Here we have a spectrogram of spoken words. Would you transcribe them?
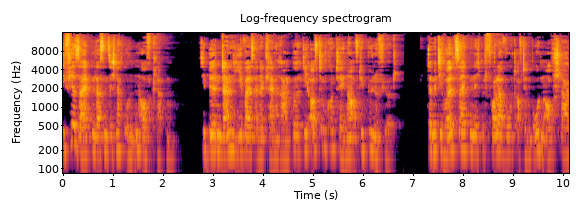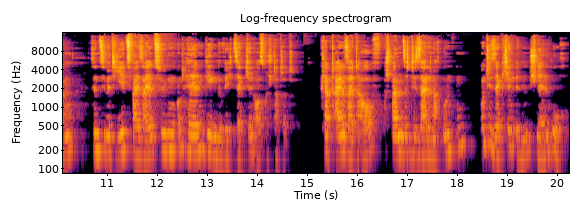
Die vier Seiten lassen sich nach unten aufklappen. Sie bilden dann jeweils eine kleine Rampe, die aus dem Container auf die Bühne führt. Damit die Holzseiten nicht mit voller Wucht auf den Boden aufschlagen, sind sie mit je zwei Seilzügen und hellen Gegengewichtssäckchen ausgestattet. Klappt eine Seite auf, spannen sich die Seile nach unten und die Säckchen innen schnellen hoch.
